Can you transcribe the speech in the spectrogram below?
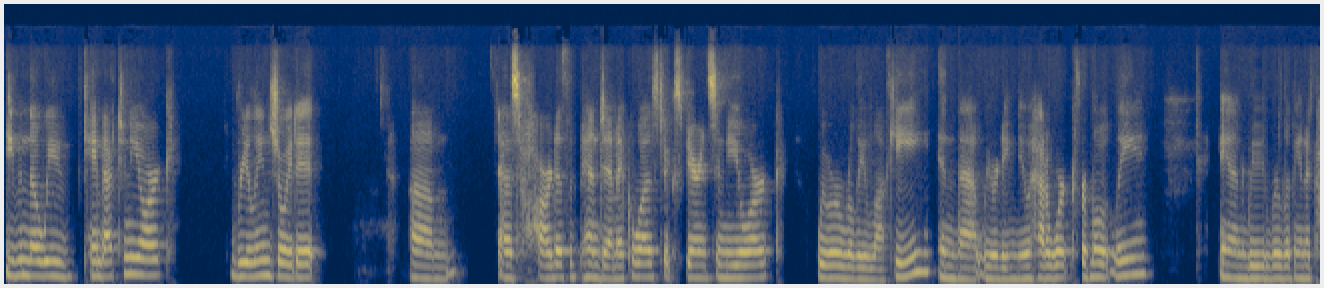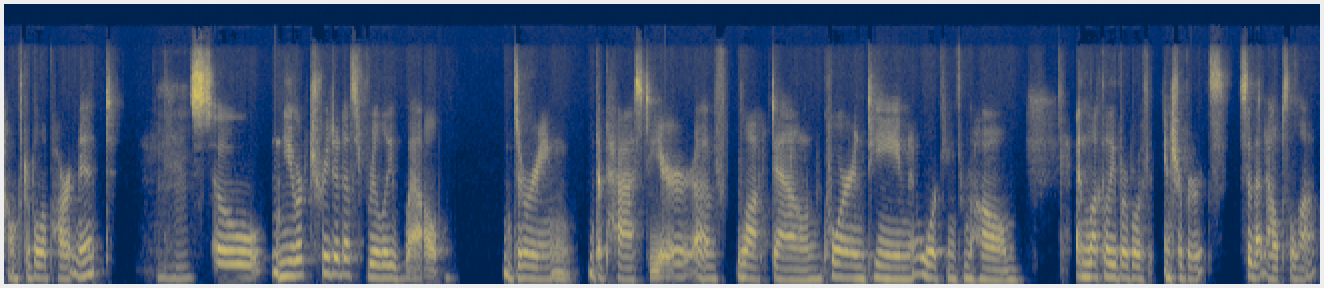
even though we came back to New York, really enjoyed it. Um, as hard as the pandemic was to experience in New York, we were really lucky in that we already knew how to work remotely and we were living in a comfortable apartment. Mm-hmm. So New York treated us really well during the past year of lockdown, quarantine, working from home. And luckily, we're both introverts. So that helps a lot.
